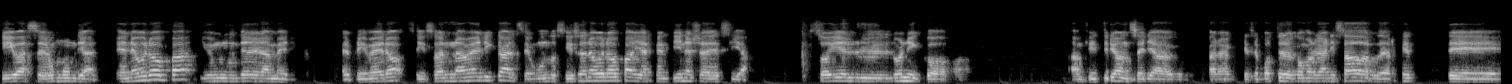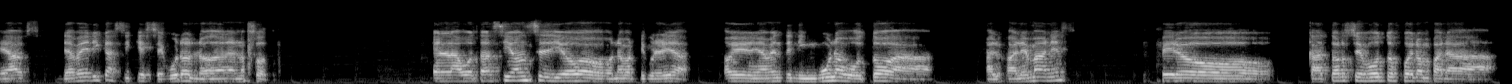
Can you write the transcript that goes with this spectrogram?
que iba a ser un mundial en Europa y un mundial en América. El primero se hizo en América, el segundo se hizo en Europa y Argentina ya decía, soy el único anfitrión, sería para que se postule como organizador de, de, de América, así que seguro lo dan a nosotros. En la votación se dio una particularidad. Obviamente ninguno votó a, a los alemanes, pero 14 votos fueron para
